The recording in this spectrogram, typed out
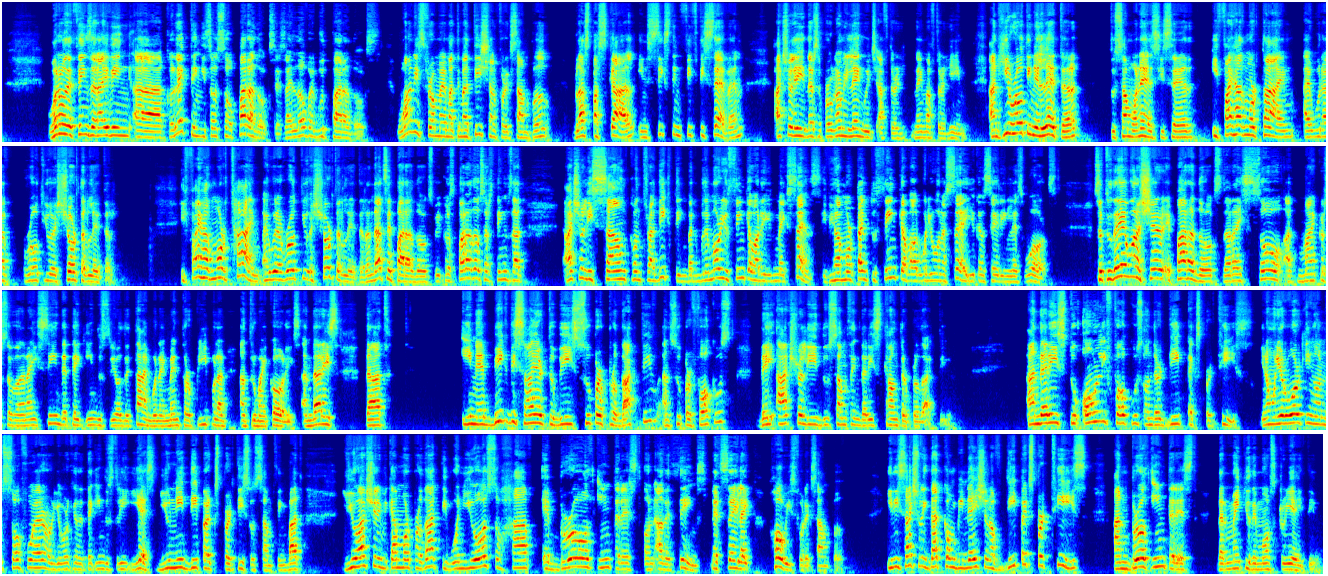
One of the things that I've been uh, collecting is also paradoxes. I love a good paradox. One is from a mathematician, for example, Blaise Pascal in 1657. Actually, there's a programming language after named after him, and he wrote in a letter to someone else. He said, "If I had more time, I would have wrote you a shorter letter. If I had more time, I would have wrote you a shorter letter." And that's a paradox because paradox are things that actually sound contradicting, but the more you think about it, it makes sense. If you have more time to think about what you want to say, you can say it in less words. So today I want to share a paradox that I saw at Microsoft and I see in the tech industry all the time when I mentor people and, and through my colleagues. And that is that in a big desire to be super productive and super focused, they actually do something that is counterproductive. And that is to only focus on their deep expertise. You know, when you're working on software or you're working in the tech industry, yes, you need deeper expertise on something, but you actually become more productive when you also have a broad interest on other things. Let's say, like hobbies, for example. It is actually that combination of deep expertise and broad interest that make you the most creative.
